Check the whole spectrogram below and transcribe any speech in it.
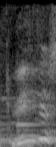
Видишь,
